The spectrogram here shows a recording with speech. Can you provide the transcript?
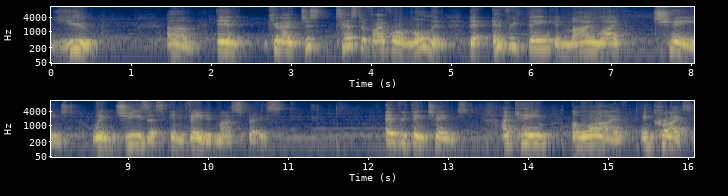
you. Um, and can I just testify for a moment that everything in my life changed when Jesus invaded my space? Everything changed. I came alive in Christ.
